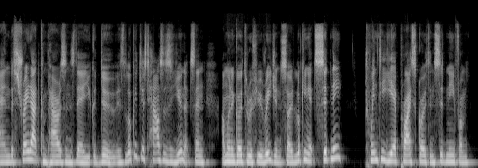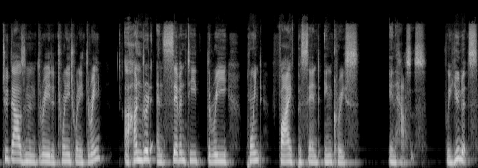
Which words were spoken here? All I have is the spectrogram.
And the straight out comparisons there you could do is look at just houses and units. And I'm going to go through a few regions. So looking at Sydney, 20 year price growth in Sydney from 2003 to 2023, 173.5% increase in houses. For units,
